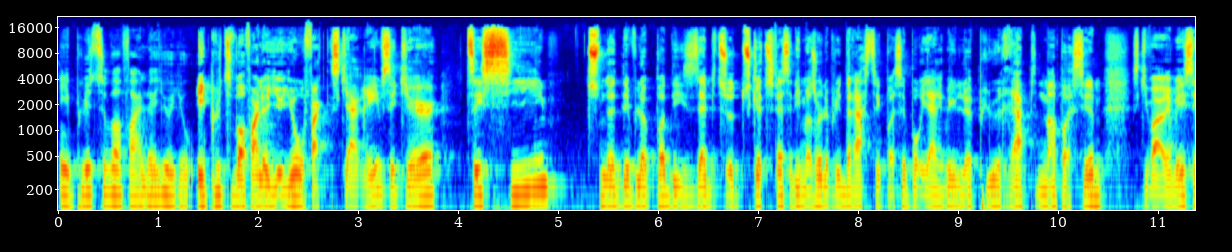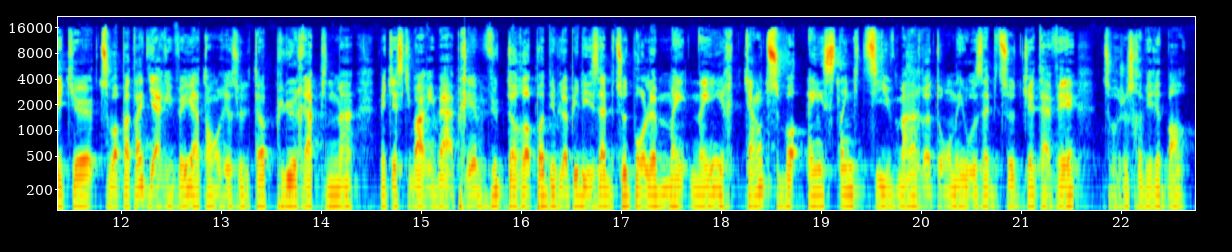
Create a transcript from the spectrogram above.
Et plus tu vas faire le yo-yo. Et plus tu vas faire le yo-yo. Fait que ce qui arrive, c'est que, tu sais, si tu ne développes pas des habitudes, ce que tu fais, c'est des mesures le plus drastiques possible pour y arriver le plus rapidement possible. Ce qui va arriver, c'est que tu vas peut-être y arriver à ton résultat plus rapidement. Mais qu'est-ce qui va arriver après? Vu que tu n'auras pas développé les habitudes pour le maintenir, quand tu vas instinctivement retourner aux habitudes que tu avais, tu vas juste revirer de bord.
